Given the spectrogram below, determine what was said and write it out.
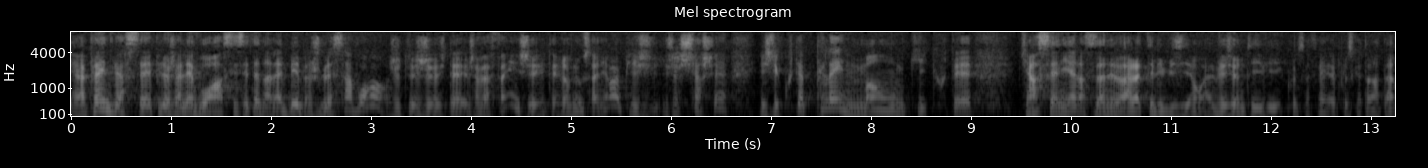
il y avait plein de versets, puis là, j'allais voir si c'était dans la Bible. Je voulais savoir. J'avais faim, j'étais revenu au Seigneur, puis je, cherchais. Et j'écoutais plein de monde qui écoutait, qui enseignait dans ces années-là à la télévision, à Vision TV. Écoute, ça fait plus que 30 ans.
